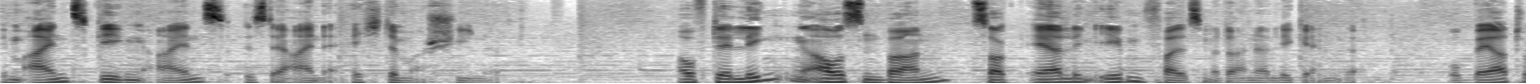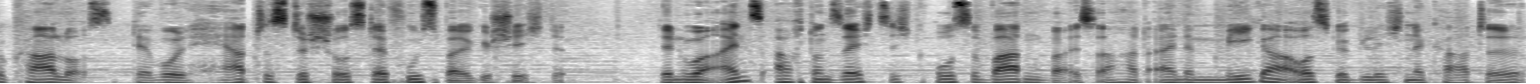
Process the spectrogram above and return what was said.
Im 1 gegen 1 ist er eine echte Maschine. Auf der linken Außenbahn zockt Erling ebenfalls mit einer Legende. Roberto Carlos, der wohl härteste Schuss der Fußballgeschichte. Der nur 1,68 große Wadenbeißer hat eine mega ausgeglichene Karte,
